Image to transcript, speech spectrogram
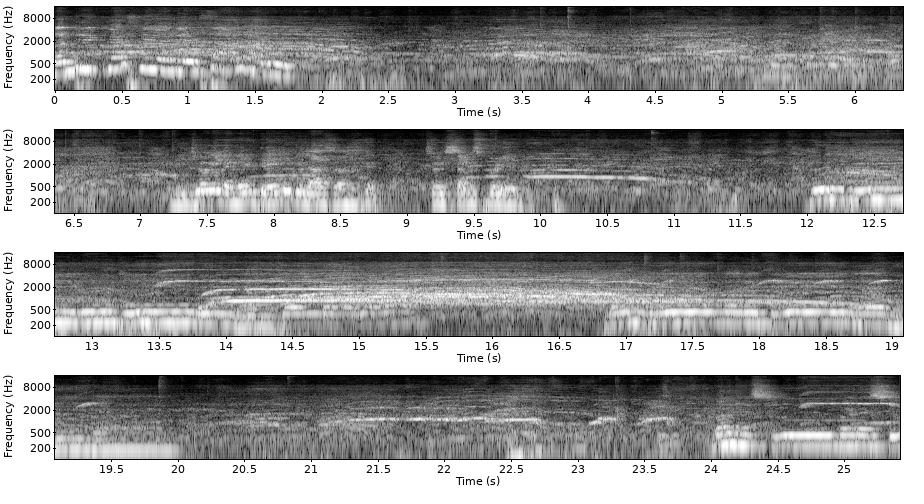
ನನ್ನ ರಿಕ್ವೆಸ್ಟ್ ನೀವು ಒಂದು ಎರಡು ಸಾಲ ಹಾಡಬೇಕು. ನಿಜವಾಗ್ಲೂ ನನಗೇನು ಟ್ರೈನಿಂಗ್ ಇಲ್ಲ ಸರ್ ಚೂರು ಶ್ರಮಿಸ್ಬಿಡಿ. ಹುಡುಗಿ ಹುಡುಗಿ ನನ್ನೇ ಮರೆತೆ ನಾನೀಗ ಮನಸ್ಸು ಮನಸ್ಸು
